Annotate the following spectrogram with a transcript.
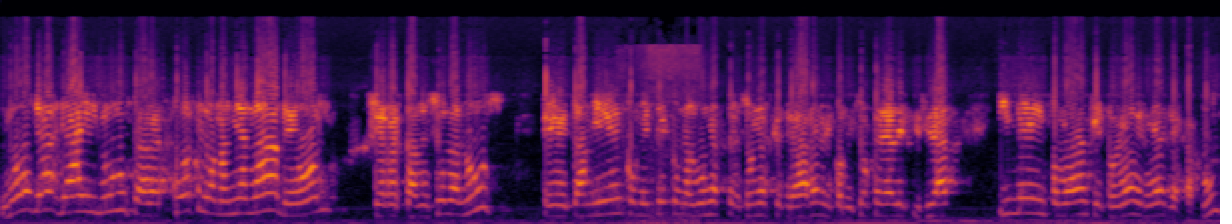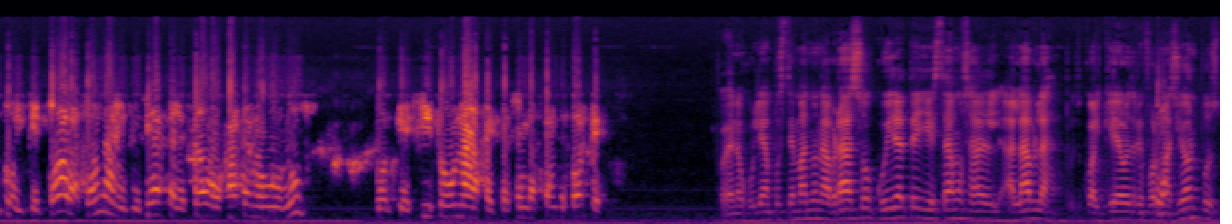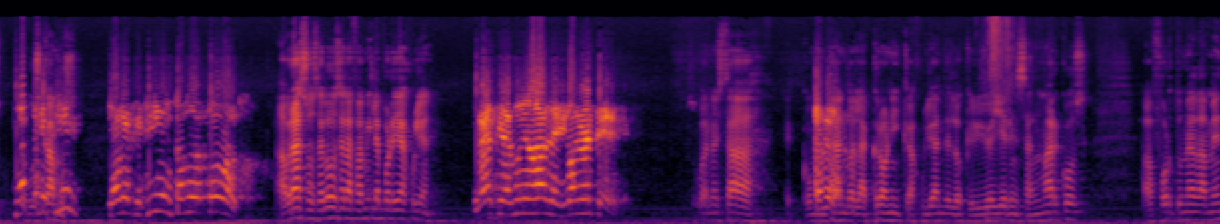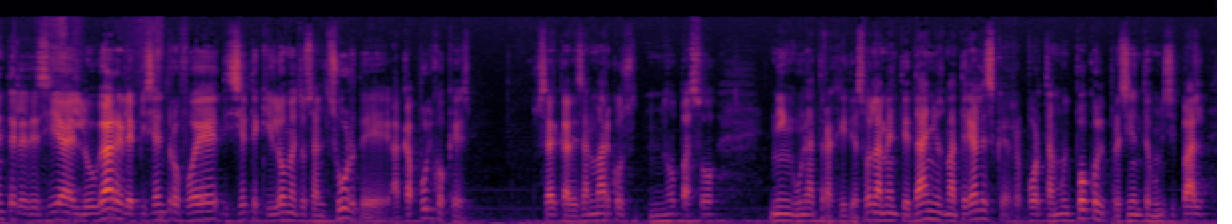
No, ya, ya hay luz. A las 4 de la mañana de hoy se restableció la luz. Eh, también comenté con algunas personas que trabajan en la Comisión Federal de Electricidad y me informaban que el problema venía de Acapulco y que toda la zona, inclusive hasta el estado de Oaxaca, no hubo luz, porque sí fue una afectación bastante fuerte. Bueno, Julián, pues te mando un abrazo, cuídate y estamos al, al habla. Pues cualquier otra información, pues te buscamos. Claro que sí, un saludo a todos. Abrazos, saludos a la familia por allá, Julián. Gracias, muy amable, igualmente. Bueno, está comentando la crónica, Julián, de lo que vivió ayer en San Marcos. Afortunadamente, le decía, el lugar, el epicentro fue 17 kilómetros al sur de Acapulco, que es cerca de San Marcos. No pasó ninguna tragedia, solamente daños materiales que reporta muy poco el presidente municipal.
